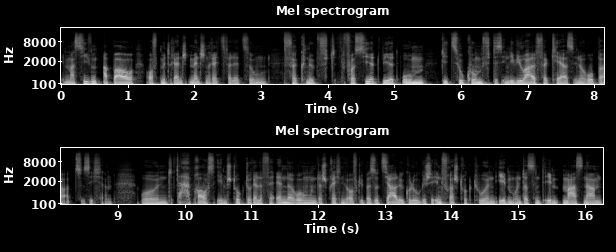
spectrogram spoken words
im massiven Abbau, oft mit Menschenrechtsverletzungen verknüpft, forciert wird, um die Zukunft des Individualverkehrs in Europa abzusichern. Und da braucht es eben strukturelle Veränderungen. Da sprechen wir oft über sozialökologische Infrastrukturen eben. Und das sind eben Maßnahmen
